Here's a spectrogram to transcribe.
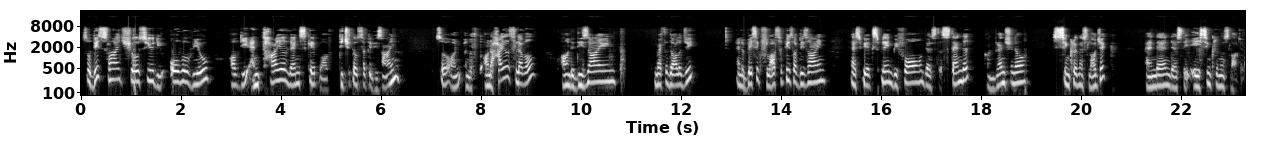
So this slide shows you the overview of the entire landscape of digital circuit design so on, on, the, on the highest level, on the design methodology and the basic philosophies of design, as we explained before, there's the standard, conventional, synchronous logic, and then there's the asynchronous logic.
